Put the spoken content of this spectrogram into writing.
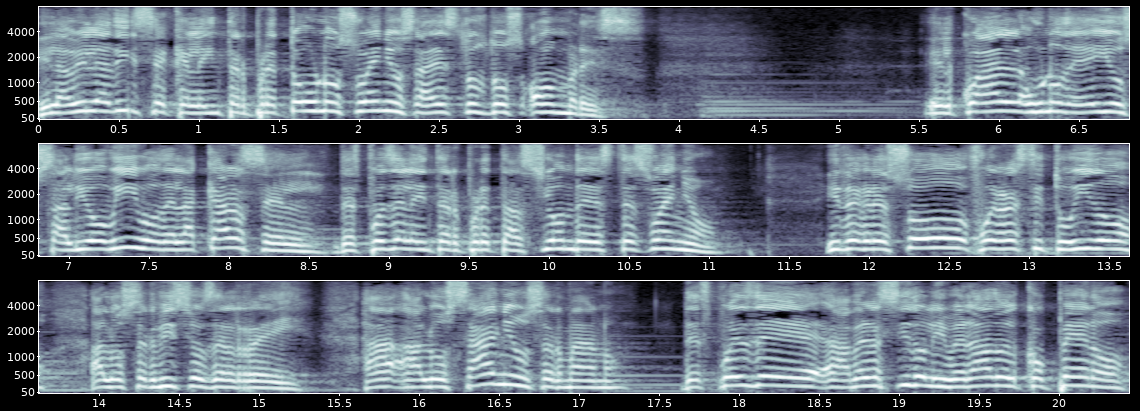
Y la Biblia dice que le interpretó unos sueños a estos dos hombres el cual uno de ellos salió vivo de la cárcel después de la interpretación de este sueño y regresó, fue restituido a los servicios del rey. A, a los años, hermano, después de haber sido liberado el copero,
